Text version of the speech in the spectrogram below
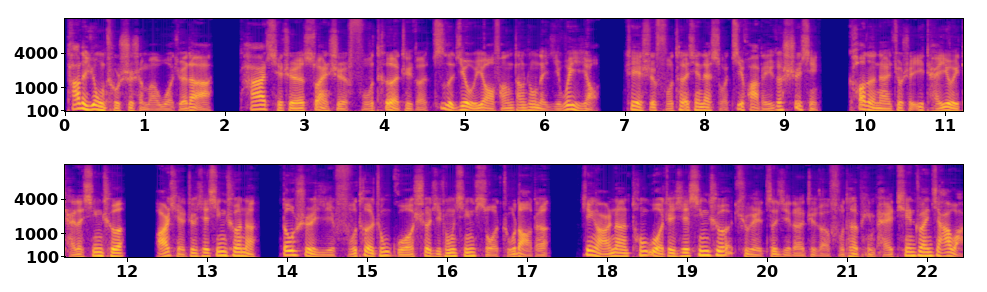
它的用处是什么？我觉得啊，它其实算是福特这个自救药方当中的一味药，这也是福特现在所计划的一个事情。靠的呢就是一台又一台的新车，而且这些新车呢都是以福特中国设计中心所主导的，进而呢通过这些新车去给自己的这个福特品牌添砖加瓦。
